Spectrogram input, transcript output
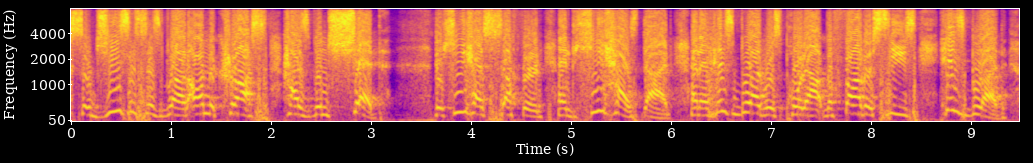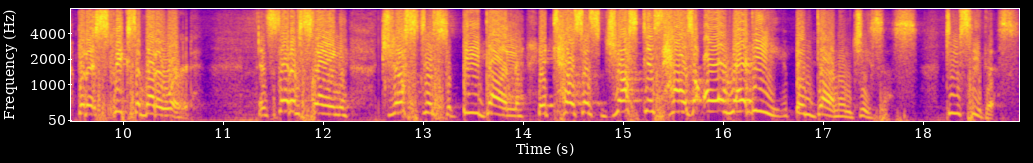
So Jesus' blood on the cross has been shed, that he has suffered and he has died. And as his blood was poured out, the Father sees his blood, but it speaks a better word. Instead of saying, justice be done, it tells us justice has already been done in Jesus. Do you see this?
